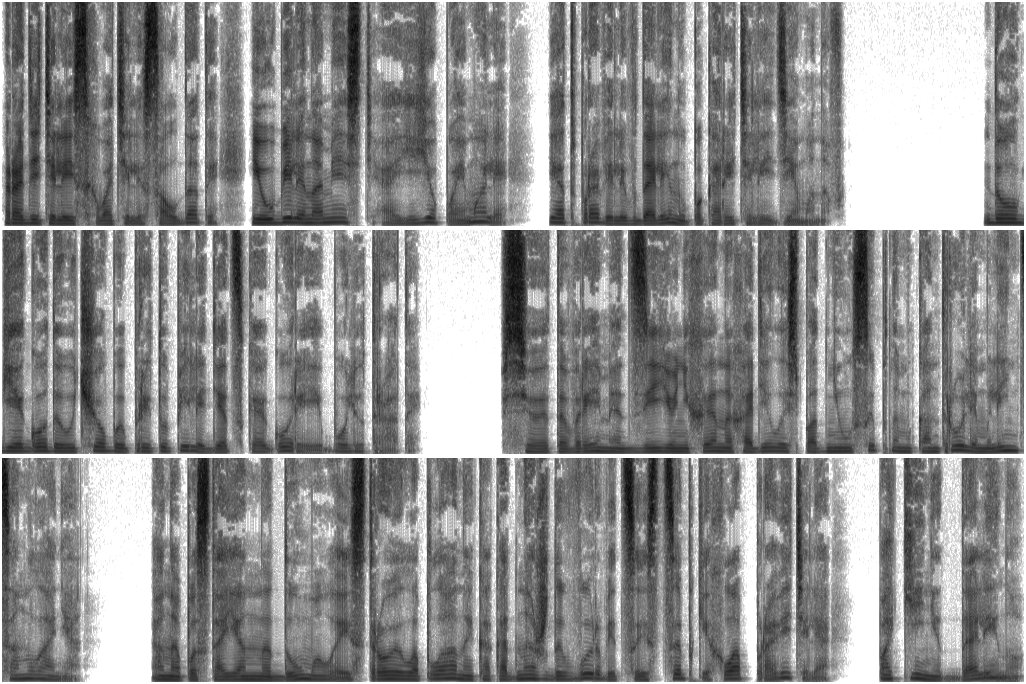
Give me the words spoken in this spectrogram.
Родителей схватили солдаты и убили на месте, а ее поймали — и отправили в долину покорителей демонов. Долгие годы учебы притупили детское горе и боль утраты. Все это время Цзи Юньхэ находилась под неусыпным контролем Линь Цанланя. Она постоянно думала и строила планы, как однажды вырвется из цепких лап правителя, покинет долину,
